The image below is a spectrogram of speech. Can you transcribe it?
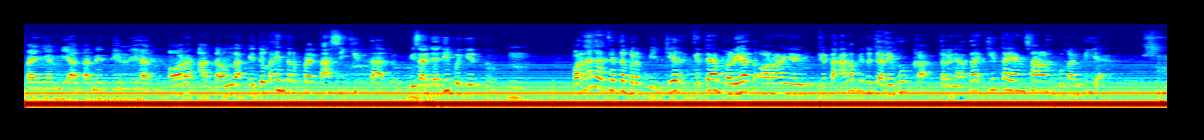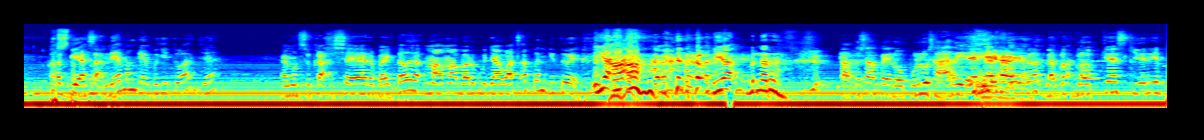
pengen lihatannya dilihat orang atau enggak itu kan interpretasi kita tuh. Bisa jadi begitu. Hmm. Pernah nggak kita berpikir kita melihat orang yang kita anggap itu cari muka, ternyata kita yang salah bukan dia. Kebiasaan dia emang kayak begitu aja. Emang suka share, baik tau ya, emak-emak baru punya WhatsApp kan gitu ya. Iya, ah, ah. iya bener. satu sampai 20 sehari ya Iya gitu, dapat broadcast kirim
